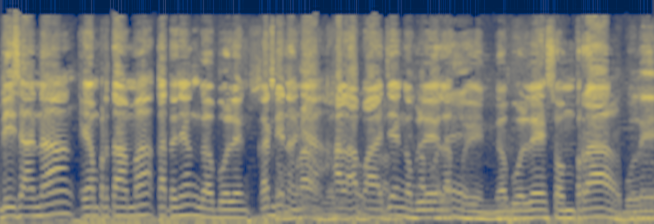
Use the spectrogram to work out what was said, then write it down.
Di sana yang pertama katanya nggak boleh kan dia nanya nggak hal apa sompral. aja yang nggak boleh boleh. lakuin. Nggak boleh sompral. Nggak boleh.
